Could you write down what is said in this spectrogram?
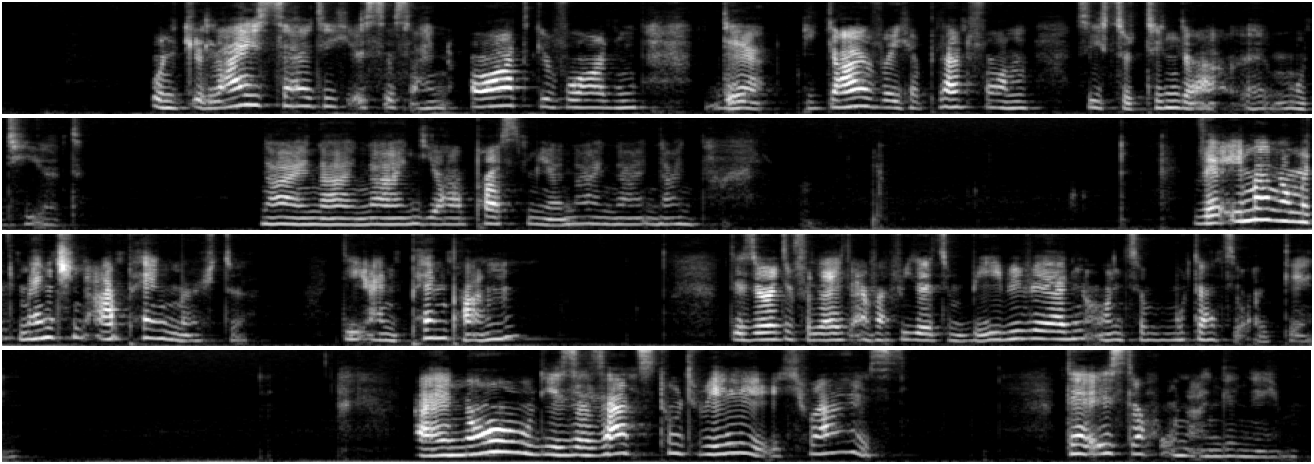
Und gleichzeitig ist es ein Ort geworden, der, egal welcher Plattform, sich zu Tinder äh, mutiert. Nein, nein, nein, ja, passt mir, nein, nein, nein. Wer immer nur mit Menschen abhängen möchte, die einen pampern, der sollte vielleicht einfach wieder zum Baby werden und zur Mutter zurückgehen. I know, dieser Satz tut weh, ich weiß der ist doch unangenehm.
